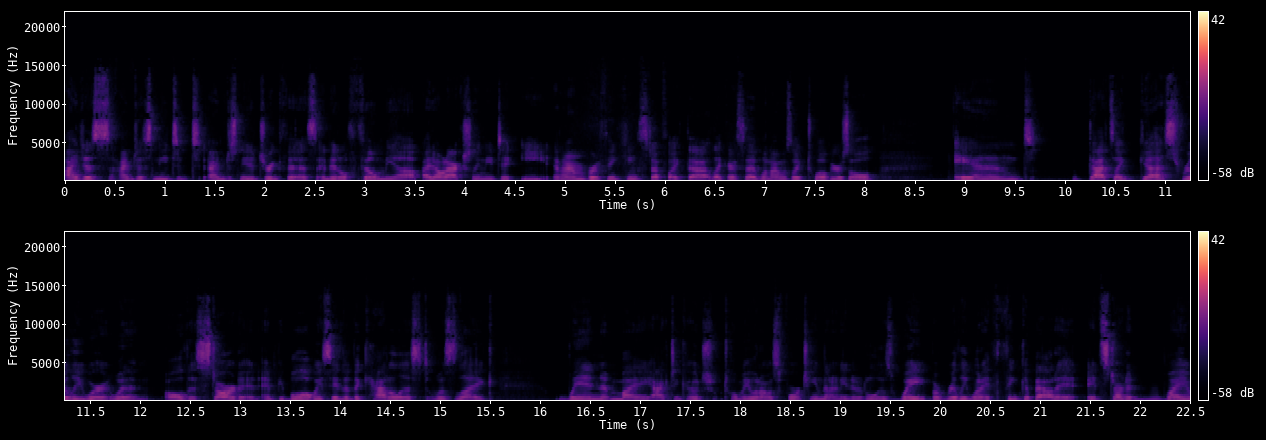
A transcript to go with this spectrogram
I just, I just need to, I just need to drink this and it'll fill me up. I don't actually need to eat. And I remember thinking stuff like that, like I said, when I was like 12 years old. And that's, I guess, really where it, when all this started. And people always say that the catalyst was like, when my acting coach told me when I was 14 that I needed to lose weight. But really, when I think about it, it started, my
